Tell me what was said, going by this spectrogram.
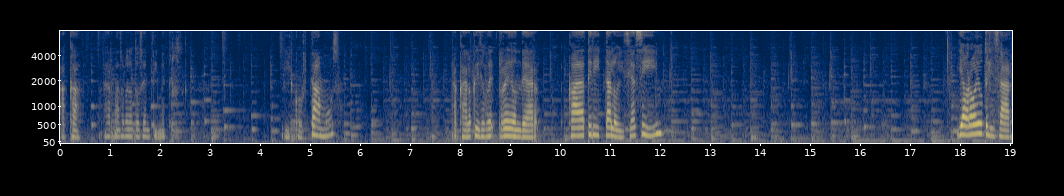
acá. A dejar más o menos 2 centímetros. Y cortamos. Acá lo que hice fue redondear cada tirita, lo hice así. Y ahora voy a utilizar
